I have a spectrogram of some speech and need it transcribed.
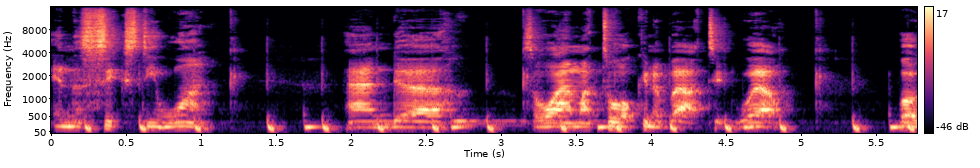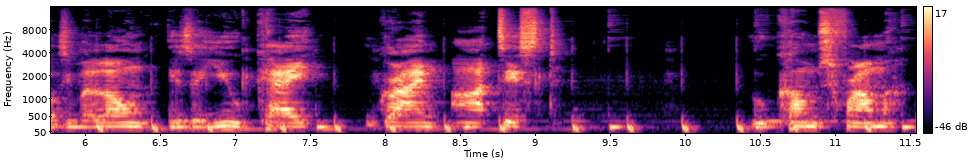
in the 61. And uh, so why am I talking about it? Well, Bugzy Malone is a UK grime artist who comes from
